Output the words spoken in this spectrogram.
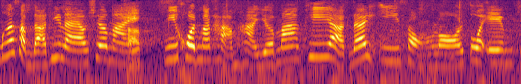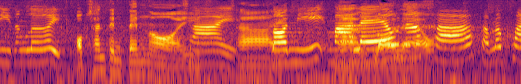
เมื่อสัปดาห์ที่แล้วเชื่อไหม ครับ มีคนมาถามหาเยอะมาก พี่อยากได้ e 2 0 0ตัว AMG จังเลย ออปชั่นเต็ม ๆ หน่อย ใช่ ใช่ ตอนนี้มามาเรียบแล้ร้วอยแล้วนะคะสำหรับใคร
